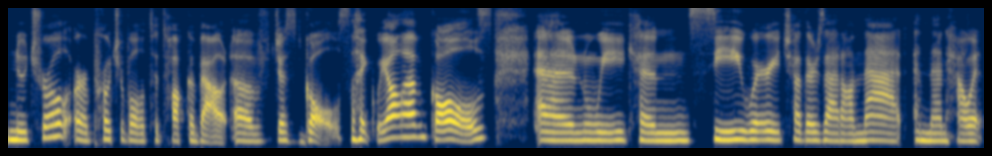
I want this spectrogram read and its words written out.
neutral or approachable to talk about of just goals. Like we all have goals and we can see where each other's at on that and then how it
